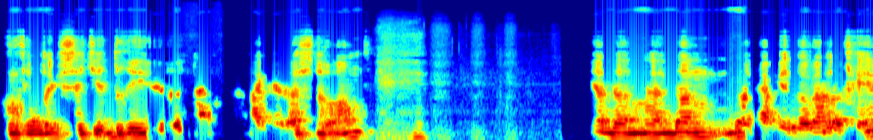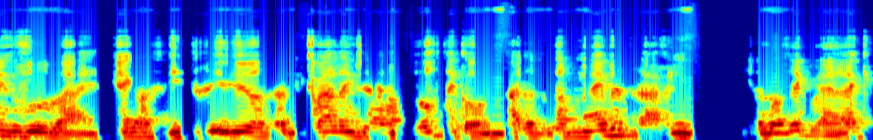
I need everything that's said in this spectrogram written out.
vervolgens zit je drie uur in een lekker restaurant. ja, dan, eh, dan, dan heb je er wel geen gevoel bij. Kijk, als die drie uur een kwelling zijn om door te komen, dat wat mij betreft, niet zoals ik werk,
